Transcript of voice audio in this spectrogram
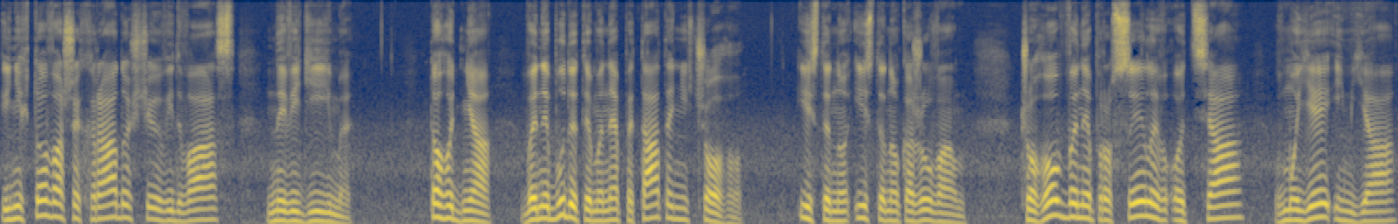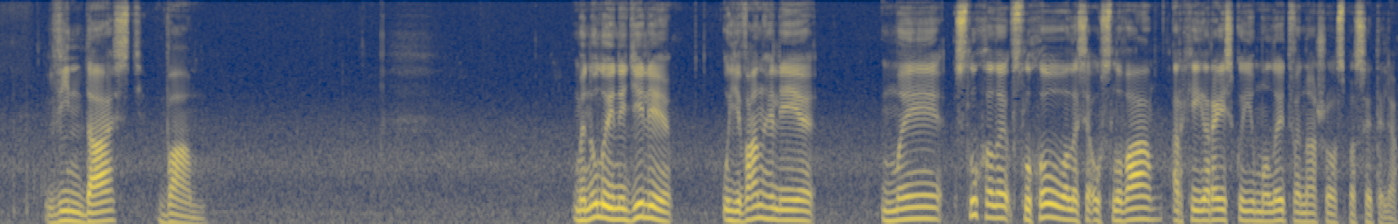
і ніхто ваших радощів від вас не відійме. Того дня ви не будете мене питати нічого. Істинно, істинно кажу вам, чого б ви не просили в Отця в моє ім'я. Він дасть вам. Минулої неділі у Євангелії ми слухали, вслуховувалися у слова архієрейської молитви нашого Спасителя.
